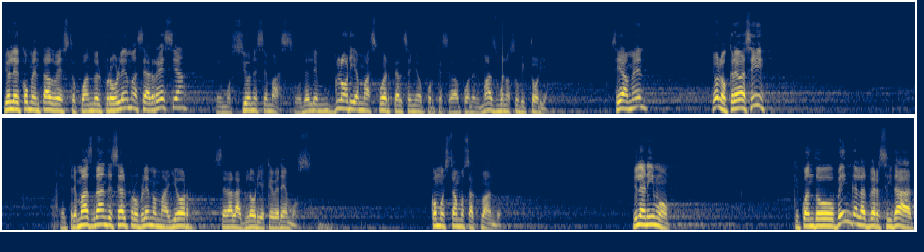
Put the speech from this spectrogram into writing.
Yo le he comentado esto, cuando el problema se arrecia, emocionese más o dele gloria más fuerte al Señor porque se va a poner más buena su victoria. ¿Sí, amén? Yo lo creo así. Entre más grande sea el problema, mayor será la gloria que veremos cómo estamos actuando. Yo le animo que cuando venga la adversidad,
